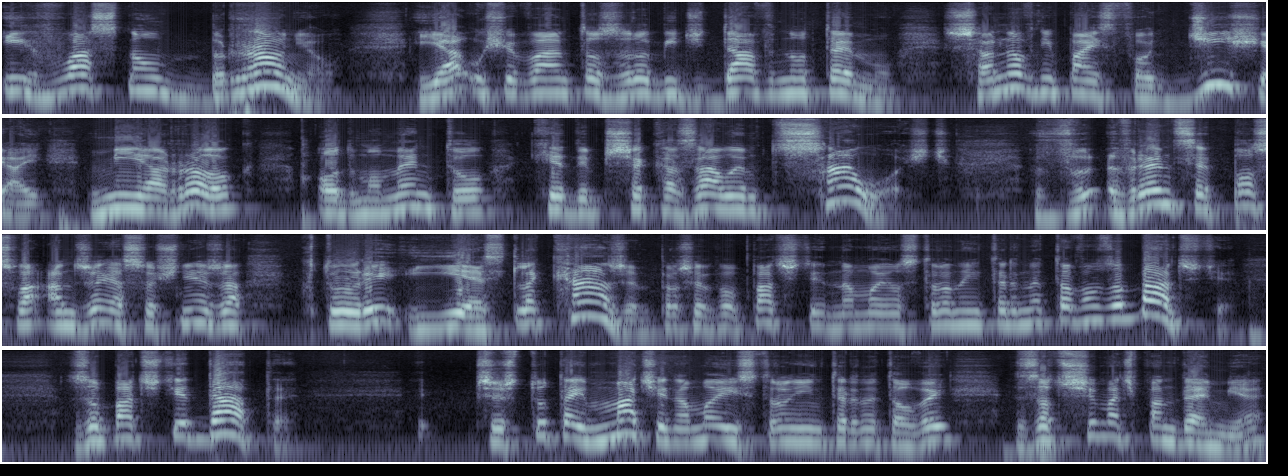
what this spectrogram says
ich własną bronią. Ja usiłowałem to zrobić dawno temu. Szanowni Państwo, dzisiaj mija rok od momentu, kiedy przekazałem całość w, w, ręce posła Andrzeja Sośnierza, który jest lekarzem. Proszę popatrzcie na moją stronę internetową, zobaczcie. Zobaczcie datę. Przecież tutaj macie na mojej stronie internetowej zatrzymać pandemię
